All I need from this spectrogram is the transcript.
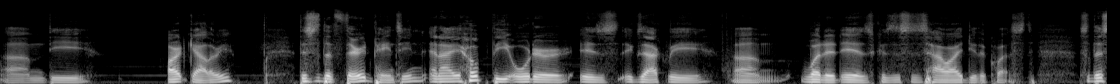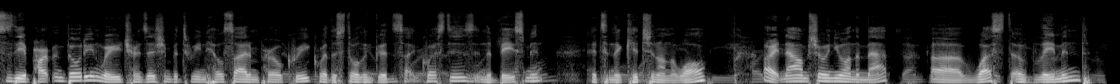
um, the art gallery. This is the third painting, and I hope the order is exactly um, what it is because this is how I do the quest. So this is the apartment building where you transition between Hillside and Pearl Creek, where the stolen goods side quest is in the basement. It's in the kitchen on the wall. All right, now I'm showing you on the map. Uh, west of Lamond,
